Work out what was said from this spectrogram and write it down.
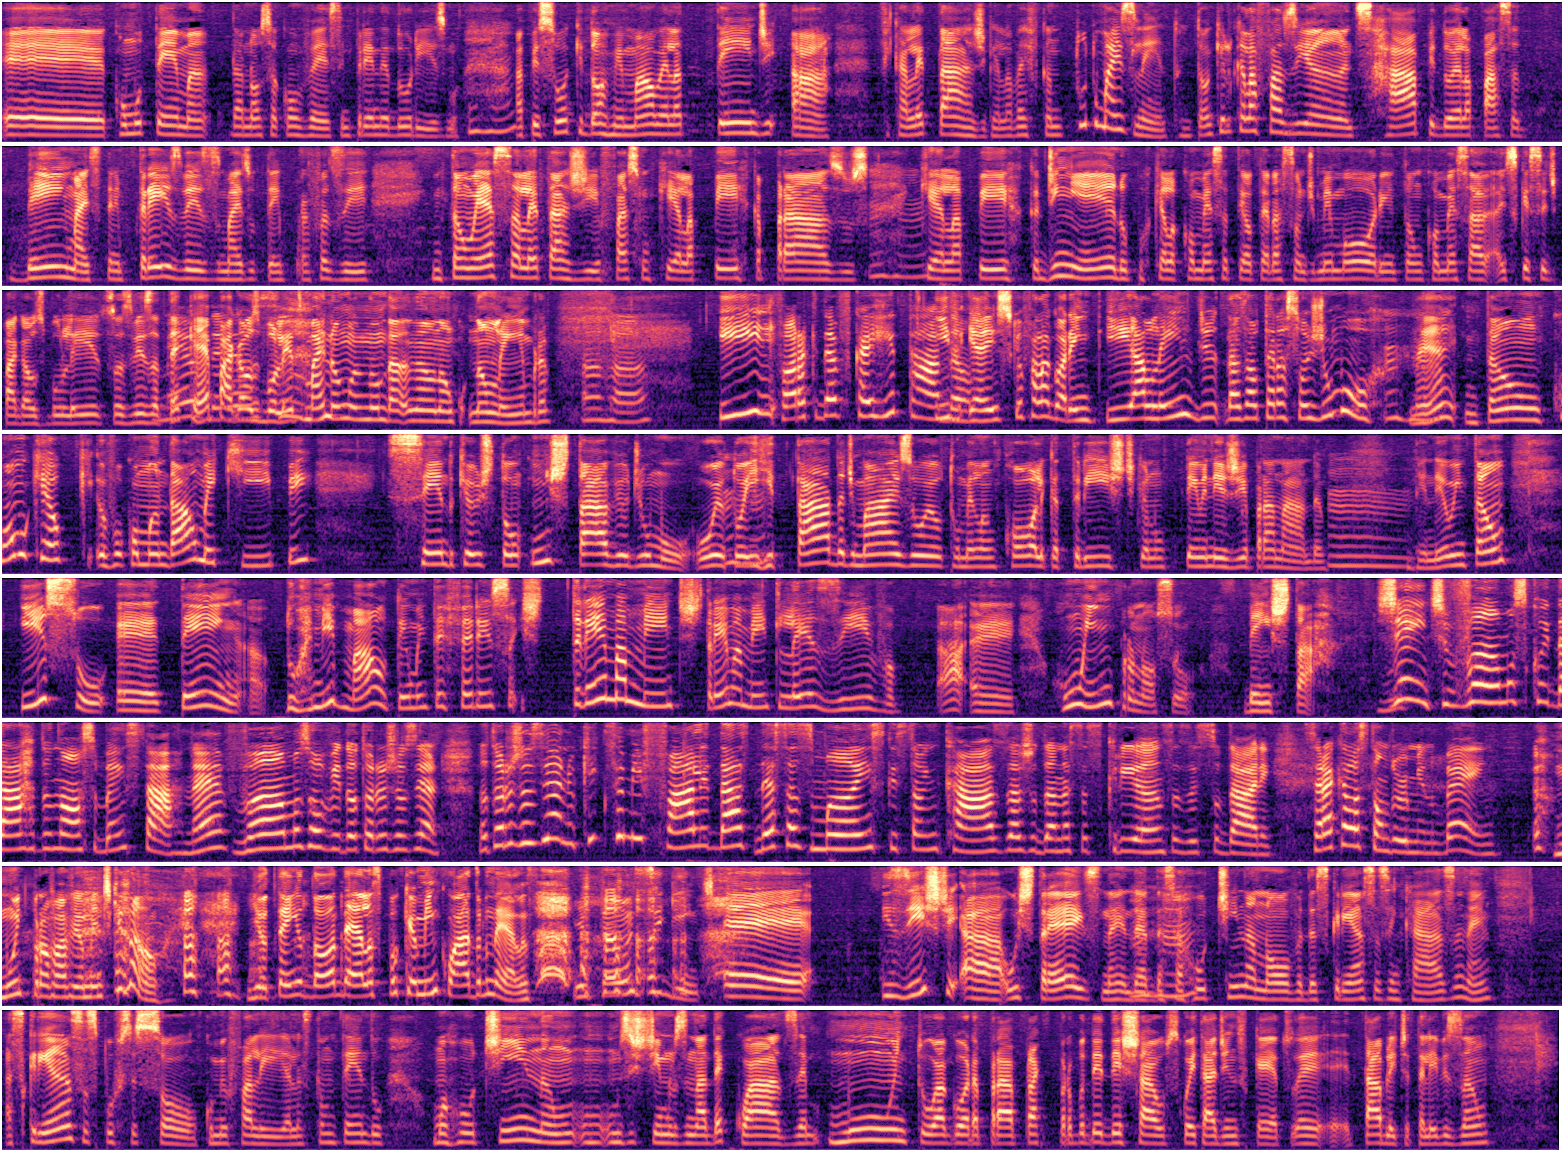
É, como tema da nossa conversa, empreendedorismo. Uhum. A pessoa que dorme mal, ela tende a ficar letárgica, ela vai ficando tudo mais lento. Então, aquilo que ela fazia antes, rápido, ela passa bem mais tempo, três vezes mais o tempo para fazer. Então, essa letargia faz com que ela perca prazos, Uhum. que ela perca dinheiro, porque ela começa a ter alteração de memória, então começa a esquecer de pagar os boletos, às vezes até Meu quer pagar Deus. os boletos, mas não, não, dá- não, não, não lembra. Aham. E Fora que deve ficar irritada. e é isso que eu falo agora. em- E, além de- das alterações de humor, né? Então, como que eu, eu vou comandar uma equipe sendo que eu estou instável de humor? Ou eu estou irritada demais, ou eu estou melancólica, triste, que eu não tenho energia para nada. Hum. Entendeu? Então, isso é, tem... ah, Dormir mal tem uma interferência extremamente, extremamente lesiva, ah, é, ruim para o nosso bem-estar. Gente, vamos cuidar do nosso bem-estar, né? Vamos ouvir a doutora Josiane. Doutora Josiane, o que, que você me fala das, dessas mães que estão em casa ajudando essas crianças a estudarem? Será que elas estão dormindo bem? Muito provavelmente que não. e eu tenho dó delas porque eu me enquadro nelas. Então é o seguinte, é, existe ah, o estresse, né, da- dessa rotina nova das crianças em casa, né? As crianças por si só, como eu falei, elas estão tendo uma rotina, um- uns estímulos inadequados, é muito agora para poder deixar os coitadinhos quietos, é, é tablet, é televisão.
